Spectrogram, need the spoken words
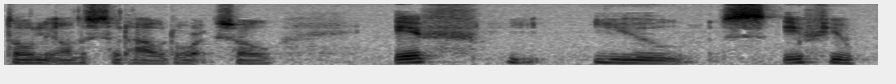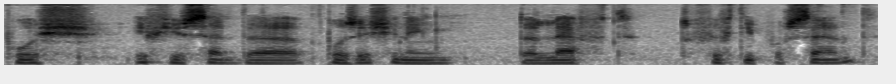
totally understood how it works. So if you if you push if you set the positioning the left to 50%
